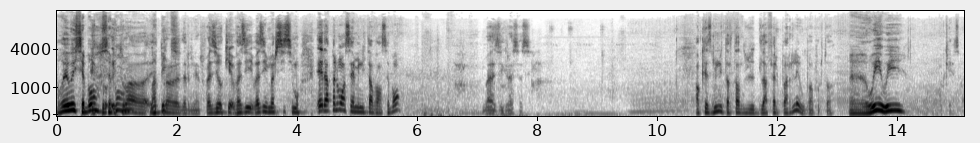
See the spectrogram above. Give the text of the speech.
Oui, oui, c'est bon, c'est et bon. toi, hein. et Ma toi, bite. la dernière. Vas-y, ok, vas-y, vas-y, merci Simon. Et rappelle-moi 5 minutes avant, c'est bon? Vas-y, gracias. En 15 minutes, t'as le temps de, de la faire parler ou pas pour toi? Euh, oui, oui. Ok, ça va.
